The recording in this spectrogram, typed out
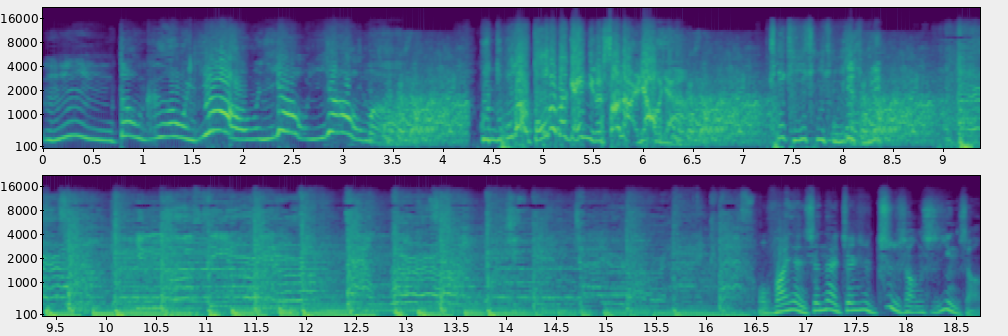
嗯，豆哥，我要，我要，我要嘛！都他妈给你了，上哪儿要去？出出出出去出去！我发现现在真是智商是硬伤。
